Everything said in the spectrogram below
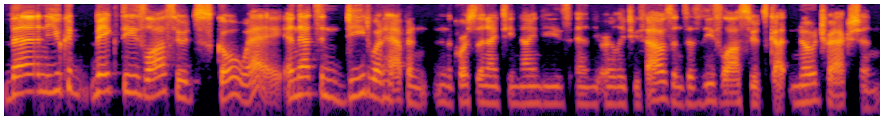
then you could make these lawsuits go away. And that's indeed what happened in the course of the 1990s and the early 2000s as these lawsuits got no traction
